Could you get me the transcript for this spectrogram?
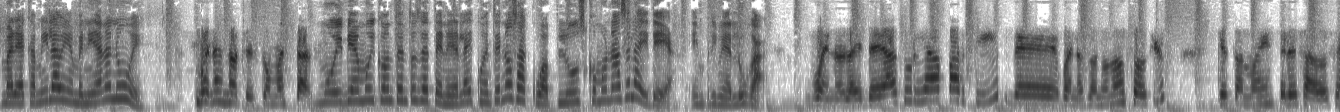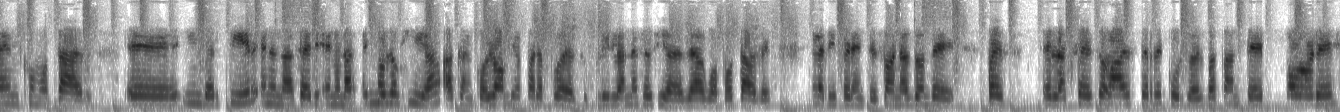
María Camila, bienvenida a la nube. Buenas noches, ¿cómo estás? Muy bien, muy contentos de tenerla y cuéntenos Aquaplus, ¿cómo nace la idea en primer lugar? Bueno, la idea surge a partir de, bueno, son unos socios que están muy interesados en como tal eh, invertir en una serie, en una tecnología acá en Colombia para poder suplir las necesidades de agua potable en las diferentes zonas donde pues el acceso a este recurso es bastante pobre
